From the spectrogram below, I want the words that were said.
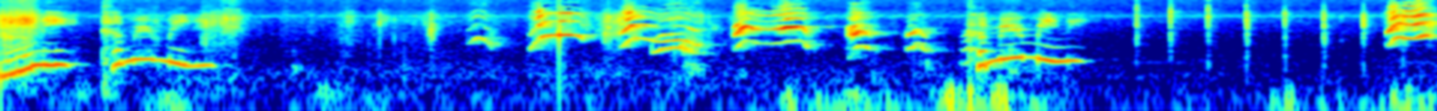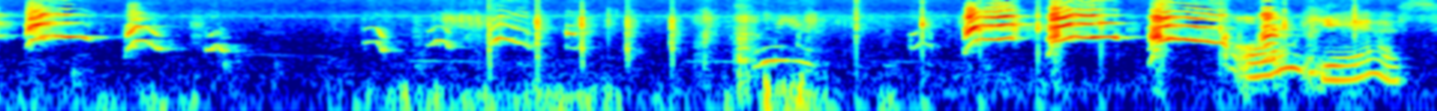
Minnie, come here, Minnie. Come here, Minnie. Come here. Oh, yes.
